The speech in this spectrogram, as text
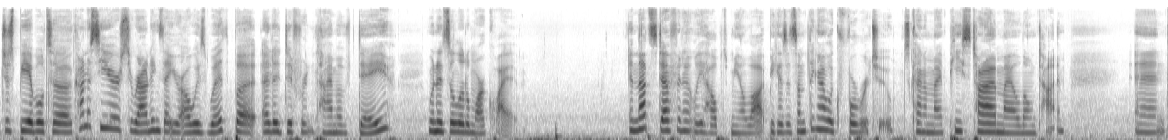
just be able to kind of see your surroundings that you're always with, but at a different time of day when it's a little more quiet. And that's definitely helped me a lot because it's something I look forward to. It's kind of my peace time, my alone time. And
